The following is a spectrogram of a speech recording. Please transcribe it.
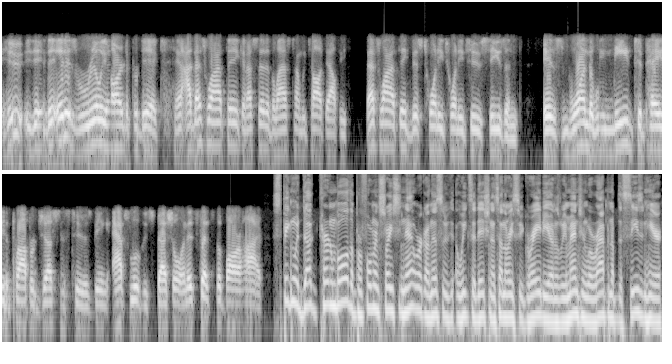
who it is really hard to predict, and I, that's why I think, and I said it the last time we talked, Alfie. That's why I think this 2022 season is one that we need to pay the proper justice to as being absolutely special, and it sets the bar high. Speaking with Doug Turnbull, the Performance Racing Network, on this week's edition of Southern Race Radio, and as we mentioned, we're wrapping up the season here.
